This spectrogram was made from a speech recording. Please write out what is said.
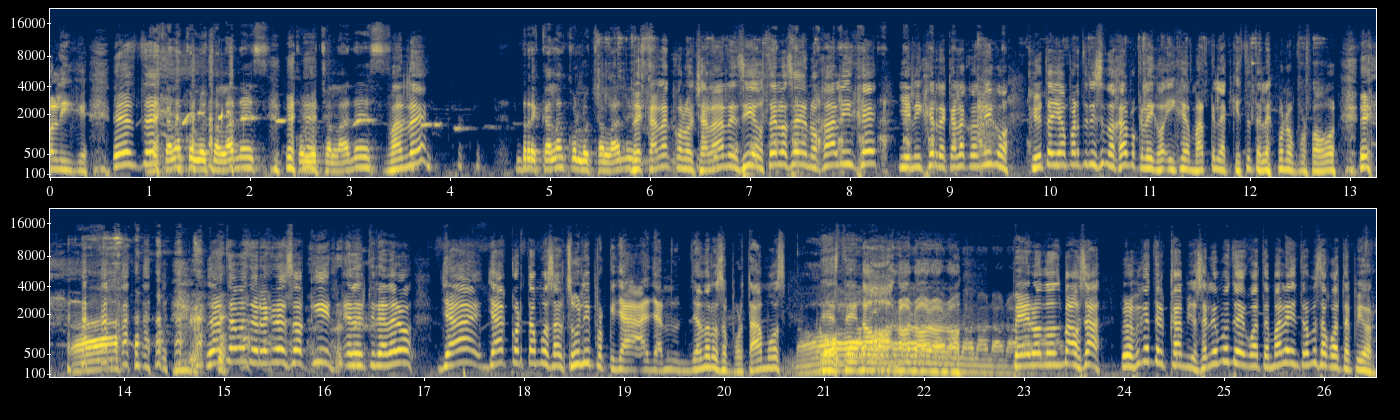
Inge. Este... Recalan con los chalanes. Con los chalanes. ¿Mande? Recalan con los chalanes. Recalan con los chalanes, sí. Usted lo hace enojar Inge y el Inge recala conmigo. Y ahorita yo aparte le hice enojar porque le digo, Inge, márquele aquí este teléfono, por favor. Ah. ya estamos de regreso aquí en el tiradero. Ya, ya cortamos al Zuli porque ya, ya, ya no lo soportamos. No, este, no, no, no, no, no, no, Pero nos va, o sea, pero fíjate el cambio. Salimos de Guatemala y entramos a Guatepeor.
